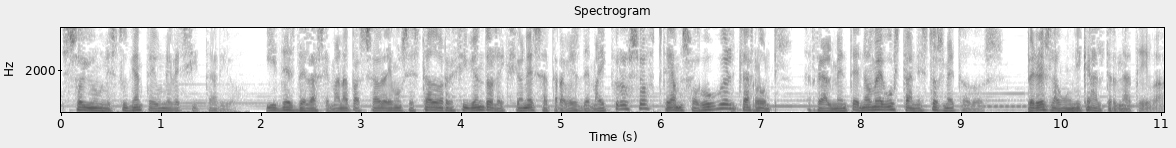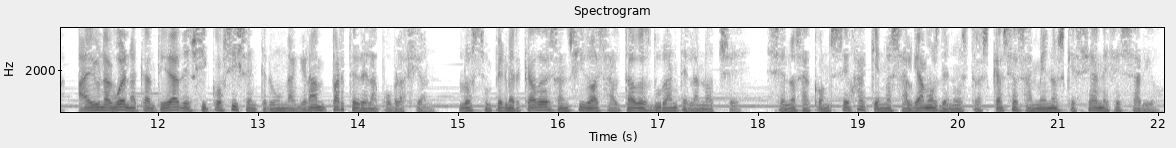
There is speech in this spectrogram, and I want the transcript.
Soy un estudiante universitario y desde la semana pasada hemos estado recibiendo lecciones a través de Microsoft Teams o Google Classrooms. Realmente no me gustan estos métodos, pero es la única alternativa. Hay una buena cantidad de psicosis entre una gran parte de la población. Los supermercados han sido asaltados durante la noche. Se nos aconseja que no salgamos de nuestras casas a menos que sea necesario,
